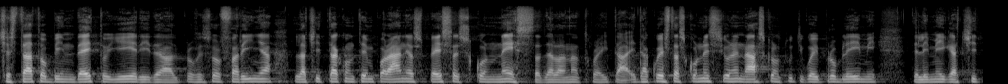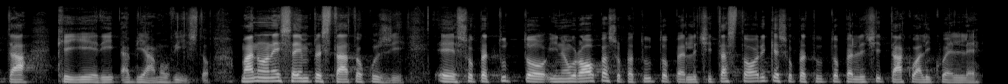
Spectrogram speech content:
c'è stato ben detto ieri dal professor Farigna, la città contemporanea spesso è sconnessa dalla naturalità e da questa sconnessione nascono tutti quei problemi delle megacittà che ieri abbiamo visto. Ma non è sempre stato così, e soprattutto in Europa, soprattutto per le città storiche, soprattutto per le città quali quelle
